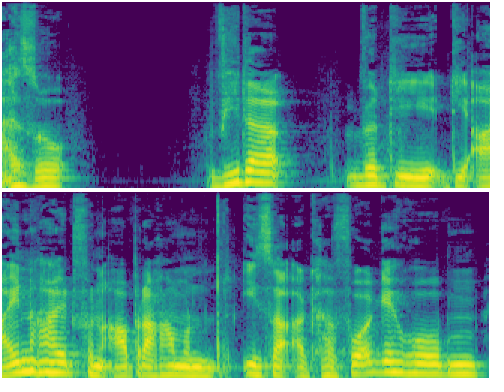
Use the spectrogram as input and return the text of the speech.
Also wieder wird die, die Einheit von Abraham und Isaak hervorgehoben.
